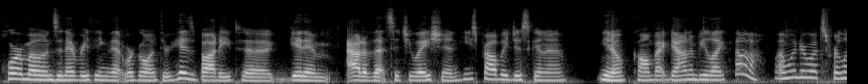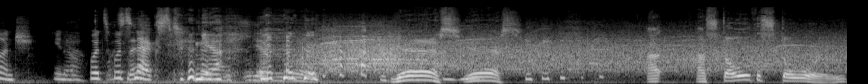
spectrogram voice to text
hormones and everything that were going through his body to get him out of that situation, he's probably just gonna you know calm back down and be like, oh, I wonder what's for lunch you know, yeah. what's, what's, what's next? next? yeah. yes, yes. I I stole the story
